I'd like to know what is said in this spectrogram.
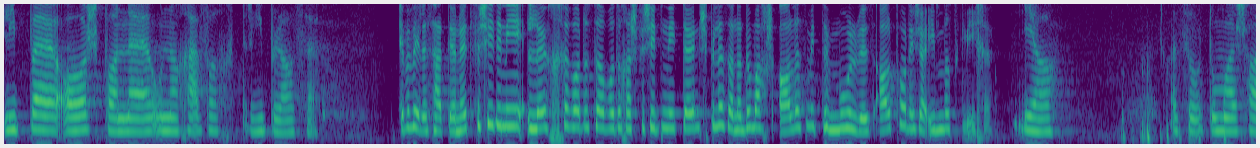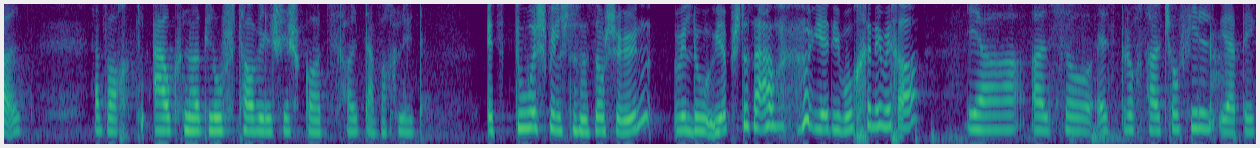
Die Lippen anspannen und dann einfach reinblasen. Eben, weil es hat ja nicht verschiedene Löcher oder so, wo du kannst verschiedene Töne spielen kannst, sondern du machst alles mit dem Maul, weil das Alphorn ist ja immer das Gleiche. Ja. Also du musst halt einfach auch genug Luft haben, weil sonst geht es halt einfach nicht. Jetzt, du spielst das so schön, weil du übst das auch jede Woche, nehme ich an. Ja, also es braucht halt schon viel Übung.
